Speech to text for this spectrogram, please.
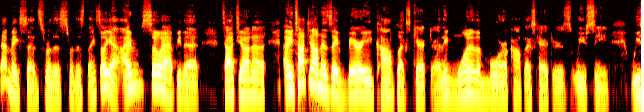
that makes sense for this for this thing. So yeah, I'm so happy that Tatiana. I mean, Tatiana is a very complex character. I think one of the more complex characters we've seen. We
